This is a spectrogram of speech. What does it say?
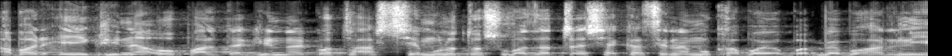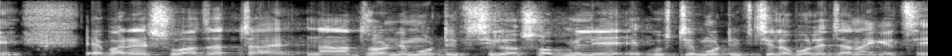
আবার এই ঘৃণা ও পাল্টা ঘৃণার কথা আসছে মূলত শোভাযাত্রায় শেখ হাসিনা মুখাবয়ব ব্যবহার নিয়ে। এবারে শোভাযাত্রায় নানা ধরনের মোটিভ ছিল, সব মিলিয়ে একুশটি মোটিভ ছিল বলে জানা গেছে।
